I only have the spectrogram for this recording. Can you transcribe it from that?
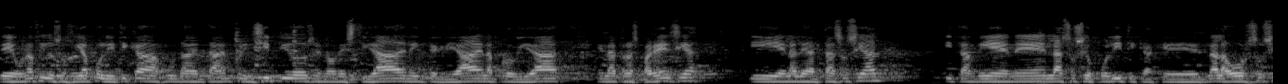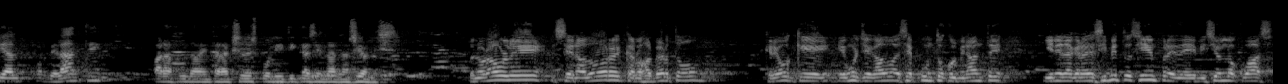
de una filosofía política fundamentada en principios, en la honestidad, en la integridad, en la probidad, en la transparencia y en la lealtad social y también en la sociopolítica, que es la labor social por delante para fundamentar acciones políticas en las naciones. Honorable senador Carlos Alberto, creo que hemos llegado a ese punto culminante y en el agradecimiento siempre de Emisión Locuaz,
